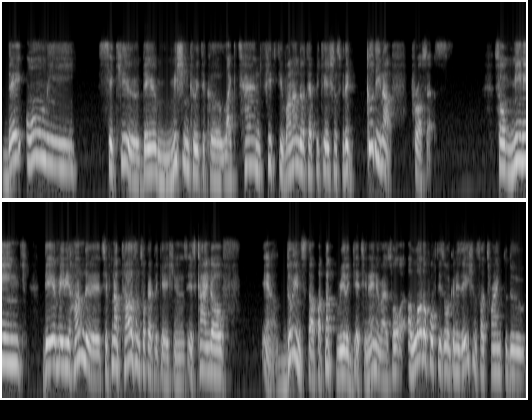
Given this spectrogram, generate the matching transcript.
they only secure their mission critical like 10, 50, 100 applications with a good enough process. So meaning there may be hundreds, if not thousands of applications is kind of, you know, doing stuff, but not really getting anywhere. So a lot of, of these organizations are trying to do,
